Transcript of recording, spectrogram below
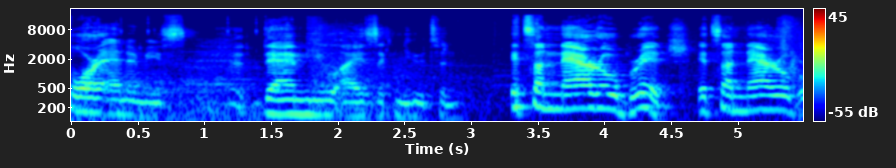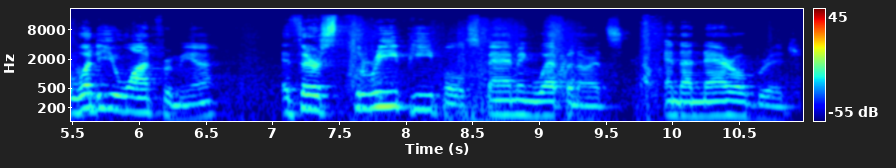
Four enemies. Damn you, Isaac Newton. It's a narrow bridge. It's a narrow. What do you want from me, huh? There's three people spamming weapon arts and a narrow bridge.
